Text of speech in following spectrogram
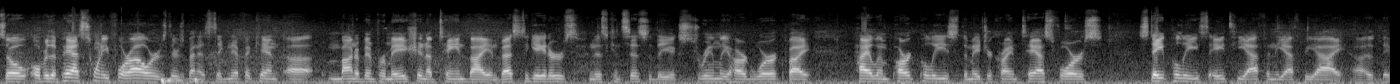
So over the past 24 hours, there's been a significant uh, amount of information obtained by investigators, and this consists of the extremely hard work by Highland Park Police, the Major Crime Task Force, State Police, ATF, and the FBI. Uh,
